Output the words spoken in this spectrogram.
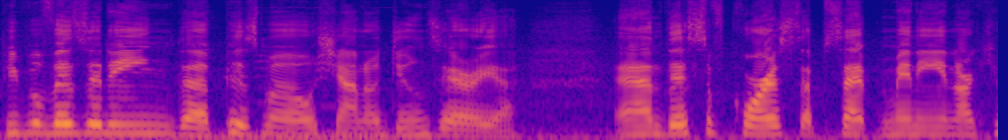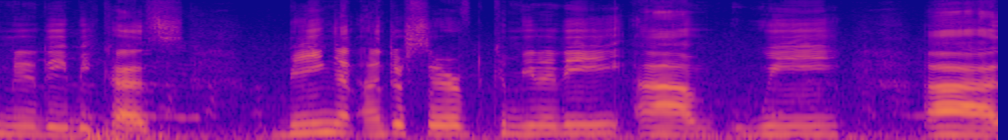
people visiting the Pismo Oceano Dunes area. And this, of course, upset many in our community because being an underserved community, um, we uh,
